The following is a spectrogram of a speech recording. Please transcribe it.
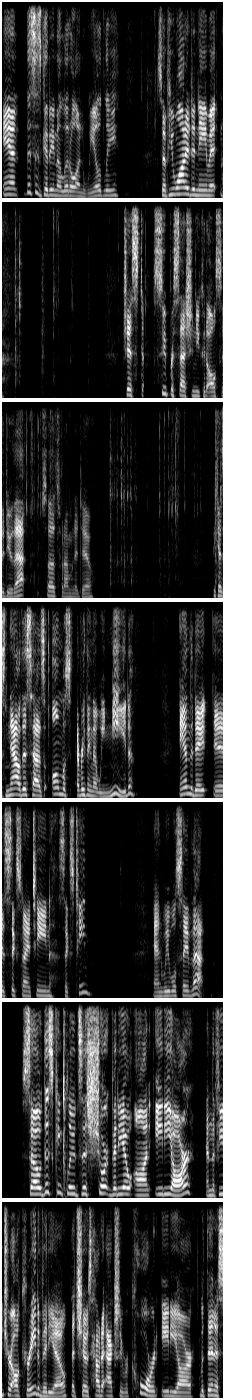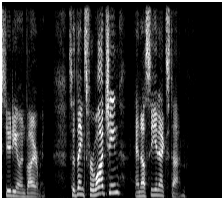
And this is getting a little unwieldy. So if you wanted to name it just Super Session, you could also do that. So that's what I'm going to do. Because now this has almost everything that we need. And the date is 61916. And we will save that. So this concludes this short video on ADR. In the future, I'll create a video that shows how to actually record ADR within a studio environment. So thanks for watching, and I'll see you next time.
